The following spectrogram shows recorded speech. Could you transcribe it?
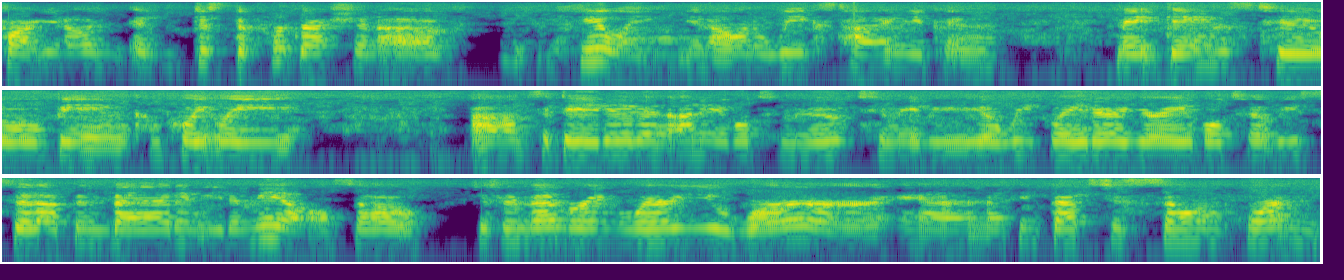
far, you know, and, and just the progression of healing. You know, in a week's time you can make gains to being completely um, sedated and unable to move to maybe a week later you're able to at least sit up in bed and eat a meal. So just remembering where you were and i think that's just so important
